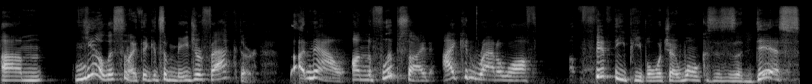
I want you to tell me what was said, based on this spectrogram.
Um, yeah, listen, I think it's a major factor. Now, on the flip side, I can rattle off 50 people, which I won't because this is a diss,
